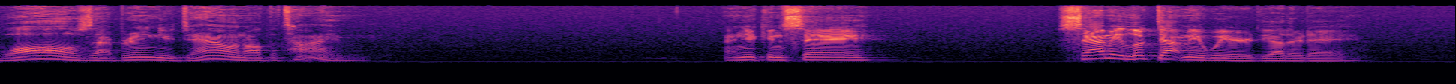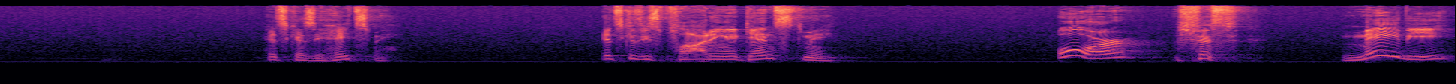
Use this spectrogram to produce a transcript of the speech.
walls that bring you down all the time. And you can say, Sammy looked at me weird the other day. It's because he hates me. It's because he's plotting against me. Or just maybe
